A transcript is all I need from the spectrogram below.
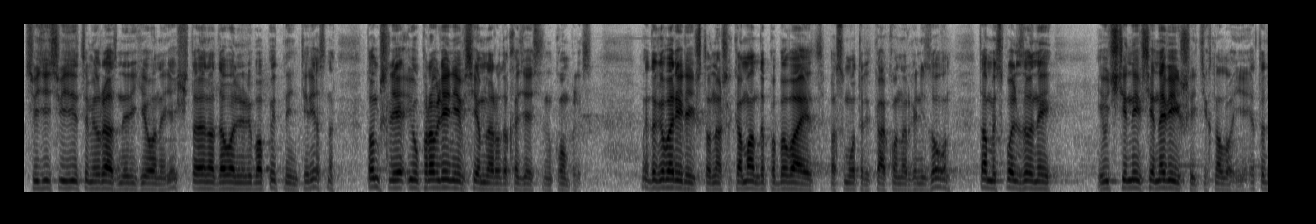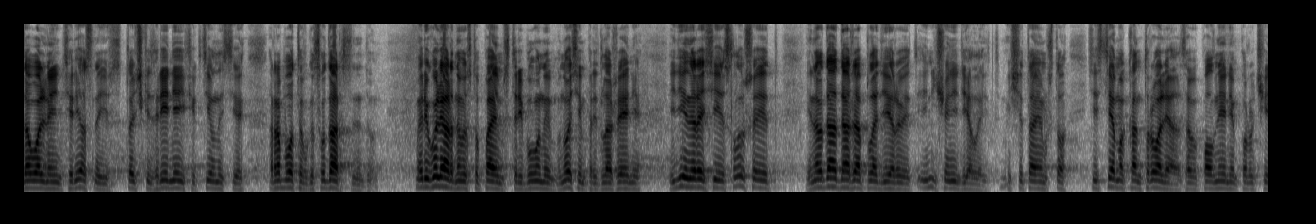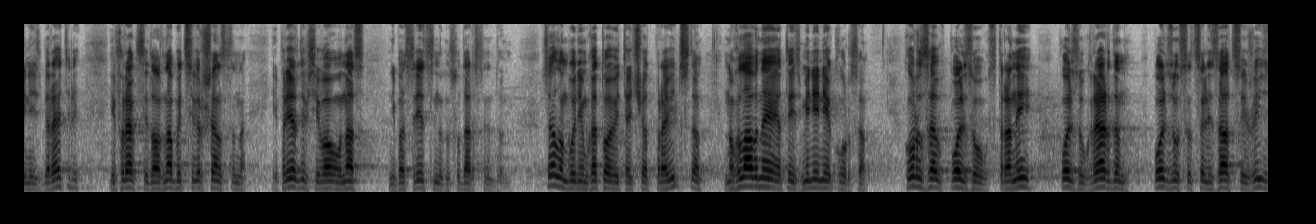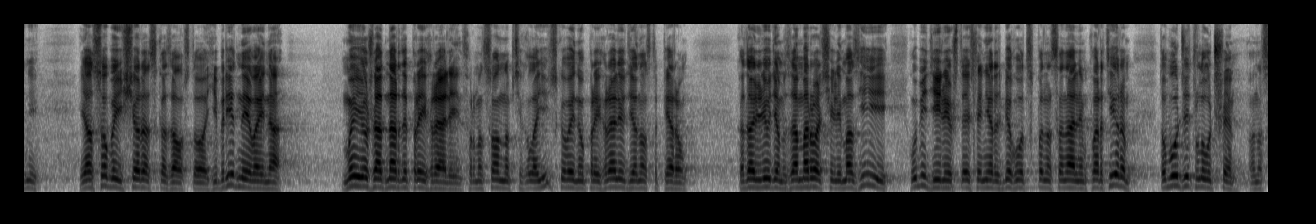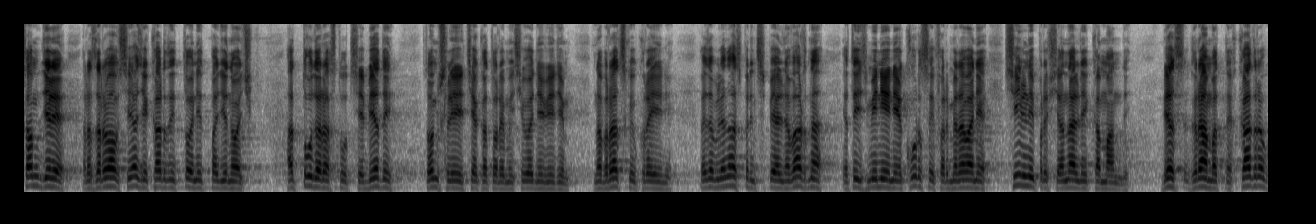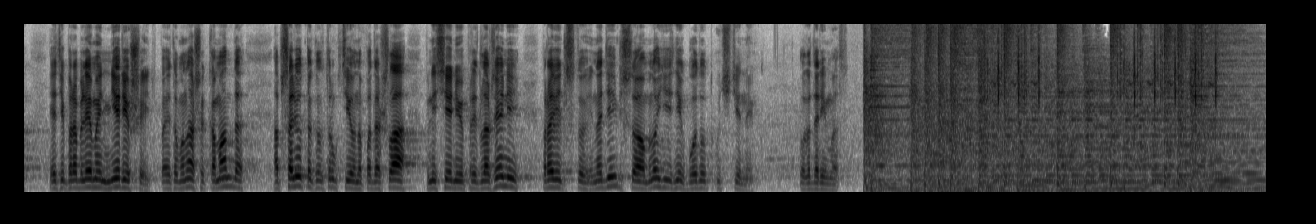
в связи с визитами в разные регионы. Я считаю, она довольно любопытна и интересна, в том числе и управление всем народохозяйственным комплексом. Мы договорились, что наша команда побывает, посмотрит, как он организован. Там использованы и учтены все новейшие технологии. Это довольно интересно и с точки зрения эффективности работы в Государственной Думе. Мы регулярно выступаем с трибуны, вносим предложения. Единая Россия слушает, иногда даже аплодирует и ничего не делает. Мы считаем, что система контроля за выполнением поручений избирателей и фракций должна быть совершенствована. И прежде всего у нас непосредственно в Государственной Думе. В целом будем готовить отчет правительства, но главное это изменение курса. Курса в пользу страны, в пользу граждан, пользу социализации жизни. Я особо еще раз сказал, что гибридная война, мы уже однажды проиграли, информационно-психологическую войну проиграли в 91-м, когда людям заморочили мозги и убедили, что если они разбегутся по национальным квартирам, то будет жить лучше. А на самом деле, разорвав связи, каждый тонет поодиночке. Оттуда растут все беды, в том числе и те, которые мы сегодня видим – на братской Украине. Поэтому для нас принципиально важно это изменение курса и формирование сильной профессиональной команды. Без грамотных кадров эти проблемы не решить. Поэтому наша команда абсолютно конструктивно подошла к внесению предложений правительству и надеемся, что многие из них будут учтены. Благодарим вас.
